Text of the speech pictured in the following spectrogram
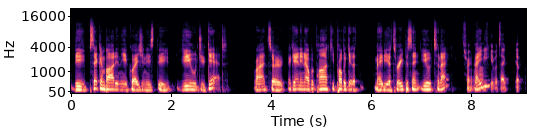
The second part in the equation is the yield you get, right? So again, in Albert Park, you probably get a maybe a three percent yield today, three maybe half, give or take. Yep.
